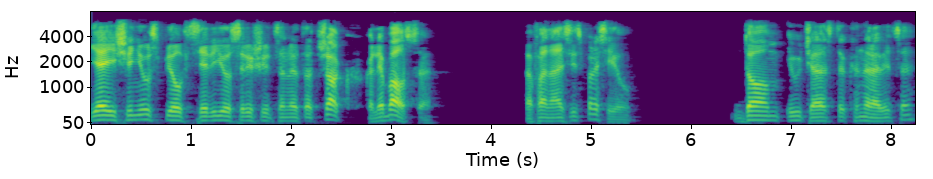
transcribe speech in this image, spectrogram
Я еще не успел всерьез решиться на этот шаг, колебался. Афанасий спросил. Дом и участок нравится?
